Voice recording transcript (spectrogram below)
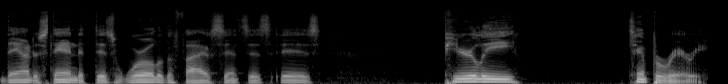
they understand that this world of the five senses is purely temporary.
